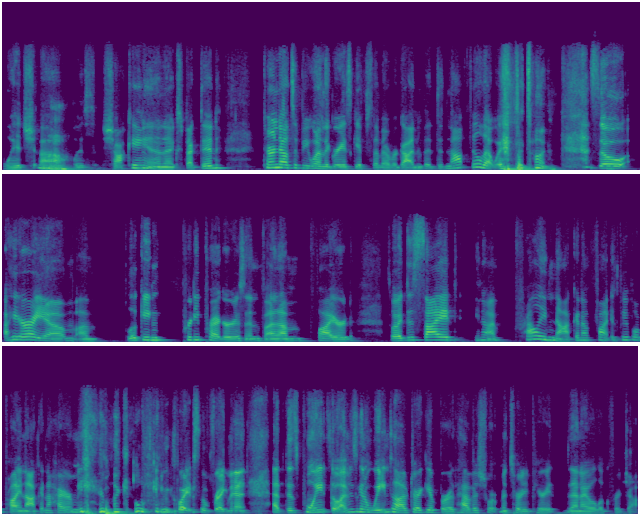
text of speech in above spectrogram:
which uh, was shocking and unexpected turned out to be one of the greatest gifts I've ever gotten, but did not feel that way at the time. So here I am. I'm looking pretty preggers and, and I'm fired. So I decide, you know, I'm probably not going to find people are probably not going to hire me like looking quite so pregnant at this point. So I'm just going to wait until after I give birth, have a short maternity period, then I will look for a job.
